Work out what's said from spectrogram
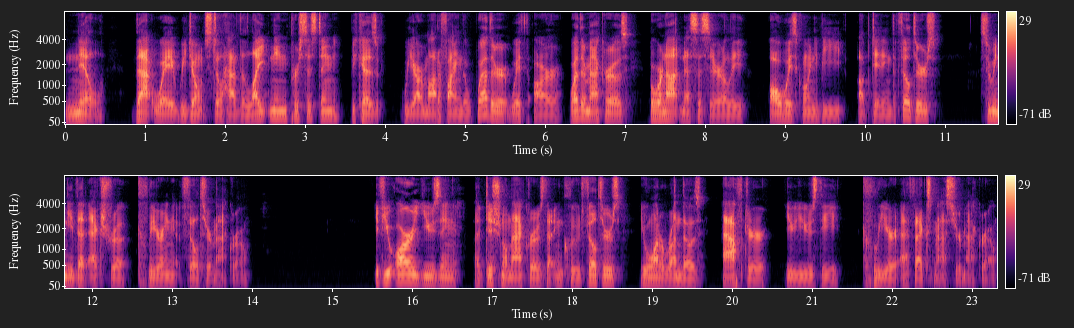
nil. That way, we don't still have the lightning persisting because we are modifying the weather with our weather macros, but we're not necessarily always going to be updating the filters. So we need that extra clearing filter macro. If you are using additional macros that include filters, you'll want to run those after you use the clear FX master macro,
